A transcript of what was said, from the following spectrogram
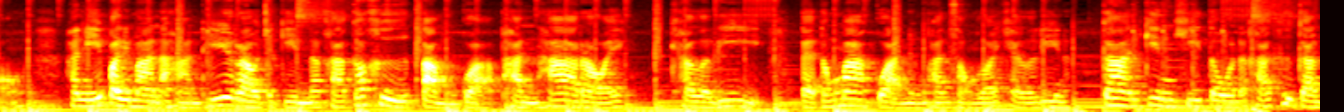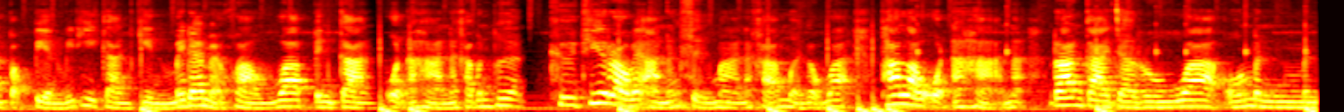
1,200ทีนี้ปริมาณอาหารที่เราจะกินนะคะก็คือต่ำกว่า 1,500 แคลอรี่ แต่ต้องมากกว่า 1,200 แคลอรี่นะ การกินคีโตนะคะคือการปรับเปลี่ยนวิธีการกินไม่ได้หมายความว่าเป็นการอดอาหารนะคะเพื่อนๆ คือที่เราไปอ่านหนังสือมานะคะ เหมือนกับว่าถ้าเราอดอาหารน่ะร่างกายจะรู้ว่าโอ้มันมัน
